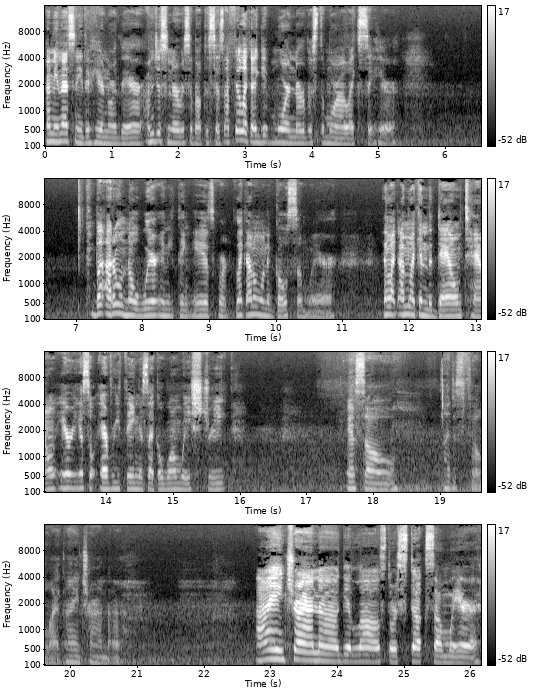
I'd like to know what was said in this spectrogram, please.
I mean, that's neither here nor there. I'm just nervous about this test. I feel like I get more nervous the more I like sit here. But I don't know where anything is. Or, like, I don't want to go somewhere And like I'm like in the downtown area, so everything is like a one-way street. And so I just feel like I ain't trying to I ain't trying to get lost or stuck somewhere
